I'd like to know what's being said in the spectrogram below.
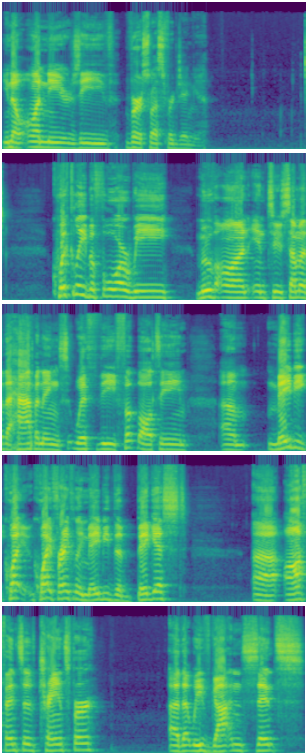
you know, on New Year's Eve versus West Virginia. Quickly before we move on into some of the happenings with the football team, um, maybe quite quite frankly, maybe the biggest uh, offensive transfer uh, that we've gotten since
